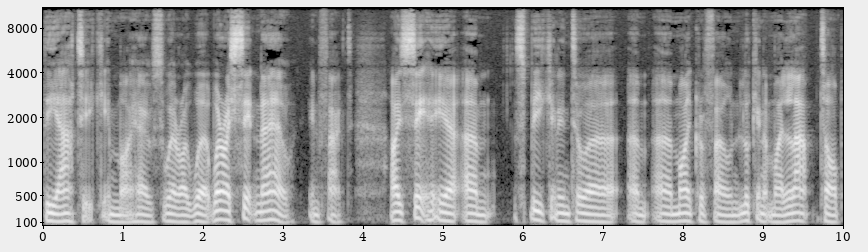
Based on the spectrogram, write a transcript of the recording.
the attic in my house where I work, where I sit now in fact. I sit here um, speaking into a, a, a, microphone, looking at my laptop.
